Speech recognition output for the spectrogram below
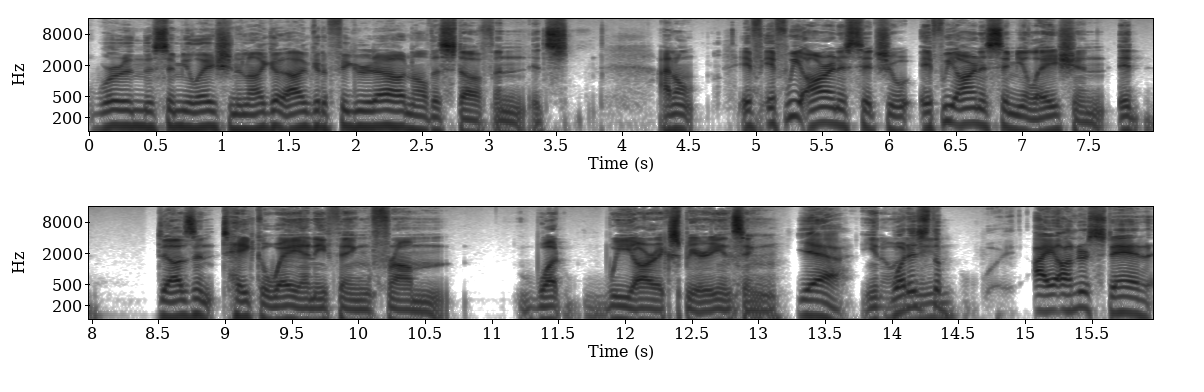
we're in the simulation and I got I got to figure it out and all this stuff and it's I don't if if we are in a situ if we are in a simulation it doesn't take away anything from what we are experiencing. Yeah. You know what what I is the? I understand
